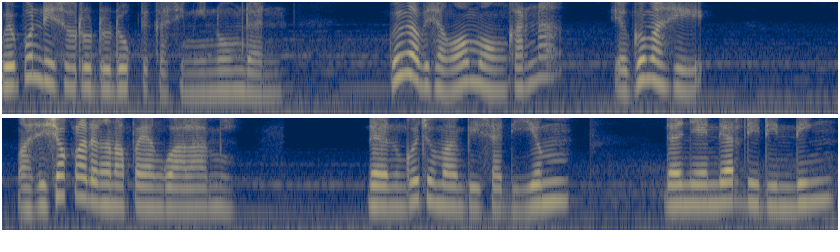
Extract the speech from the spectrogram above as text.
Gue pun disuruh duduk dikasih minum dan gue gak bisa ngomong karena ya gue masih masih shock lah dengan apa yang gue alami. Dan gue cuma bisa diem dan nyender di dinding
